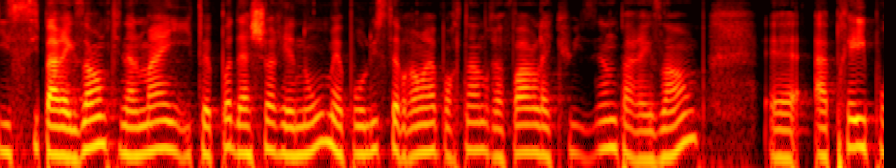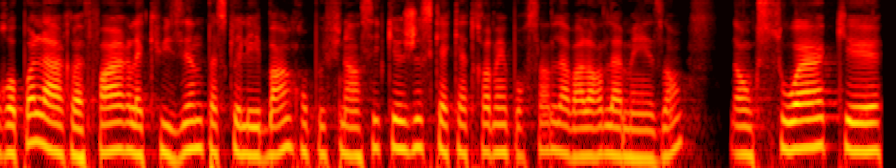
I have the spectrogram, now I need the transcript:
Puis si, par exemple, finalement, il ne fait pas d'achat réno, mais pour lui, c'était vraiment important de refaire la cuisine, par exemple, euh, après, il ne pourra pas la refaire, la cuisine, parce que les banques, on peut financer que jusqu'à 80% de la valeur de la maison. Donc, soit que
